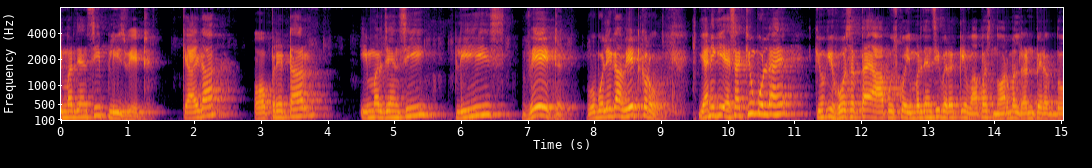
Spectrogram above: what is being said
इमरजेंसी प्लीज़ वेट क्या आएगा? ऑपरेटर इमरजेंसी प्लीज़ वेट वो बोलेगा वेट करो. यानी कि ऐसा क्यों बोल रहा है? क्योंकि हो सकता है आप उसको इमरजेंसी पे रख के वापस नॉर्मल रन पे रख दो।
